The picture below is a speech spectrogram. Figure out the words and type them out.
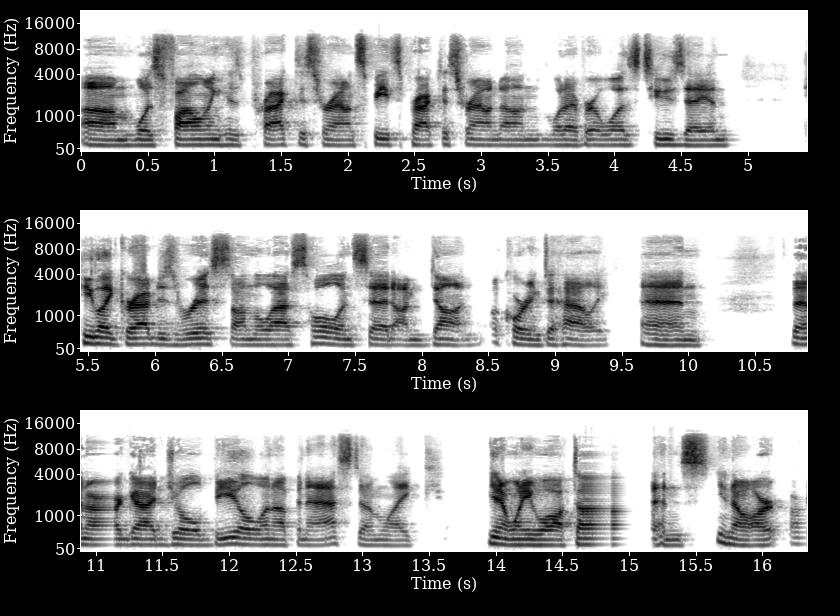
um, was following his practice round, Spieth's practice round on whatever it was Tuesday, and he like grabbed his wrist on the last hole and said, "I'm done," according to Halle. And then our guy Joel Beall went up and asked him, like, you know, when he walked up, and you know, are are,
